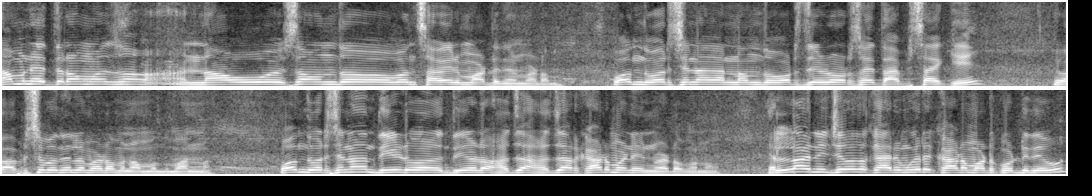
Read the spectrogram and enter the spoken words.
ನಮ್ಮ ನೇತ್ರ ನಾವು ಸಹ ಒಂದು ಒಂದು ಸಾವಿರ ಮಾಡಿದ್ದೀನಿ ಮೇಡಮ್ ಒಂದು ವರ್ಷನಾಗ ನಮ್ಮದು ವರ್ಷ ದೇಡು ವರ್ಷ ಆಯ್ತು ಆಫೀಸ್ ಹಾಕಿ. ನೀವು ಆಫೀಸ್ ಬಂದಿಲ್ಲ ಮೇಡಮ್ ನಮ್ಮದು ಮನ್ನ. ಒಂದು ವರ್ಷನ ದೀಡು ದೇಡು ಹಜಾರ್ ಹಜಾರ್ ಕಾರ್ಡ್ ಮಾಡೀನಿ ಮೇಡಮ್ ನಾವು ಎಲ್ಲ ನಿಜವಾದ ಕಾರ್ಮಿಕರಿಗೆ ಕಾರ್ಡ್ ಮಾಡಿಕೊಟ್ಟಿದ್ದೆವು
